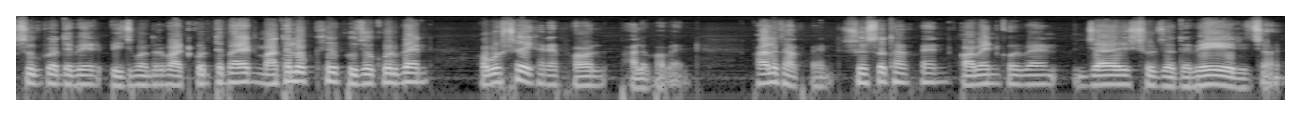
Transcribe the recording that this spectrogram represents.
শুক্রদেবের বীজমন্ত্র পাঠ করতে পারেন, মাতা লক্ষ্মীর পুজো করবেন অবশ্যই এখানে ফল ভালো পাবেন। ভালো থাকবেন সুস্থ থাকবেন কমেন্ট করবেন। জয় সূর্যদেবের জয়।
